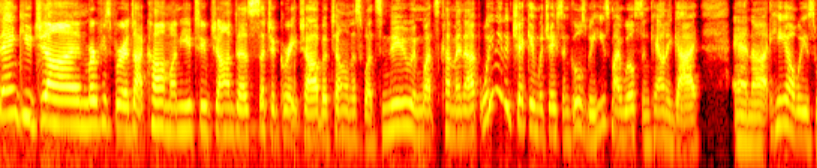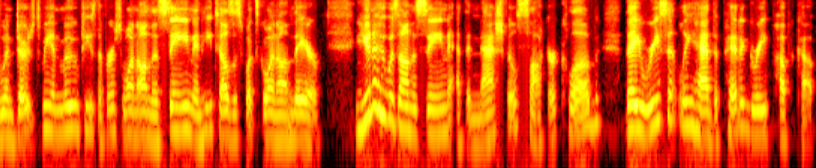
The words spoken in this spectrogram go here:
Thank you, John. Murfreesboro.com on YouTube. John does such a great job of telling us what's new and what's coming up. We need to check in with Jason Goolsby. He's my Wilson County guy. And uh, he always, when Dirt's being moved, he's the first one on the scene and he tells us what's going on there. You know who was on the scene at the Nashville Soccer Club? They recently had the Pedigree Pup Cup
